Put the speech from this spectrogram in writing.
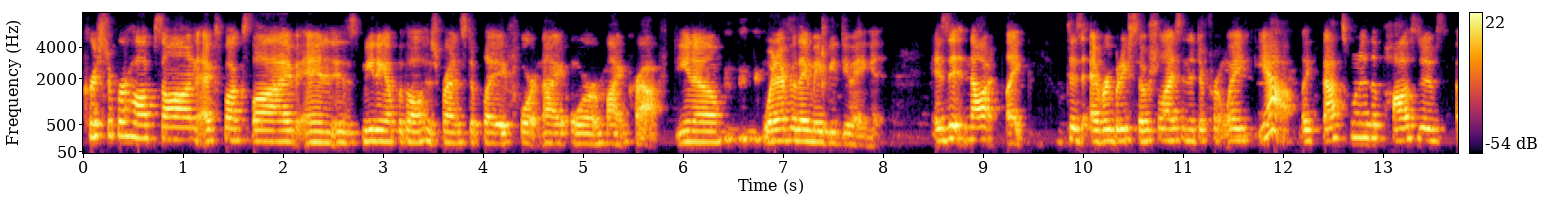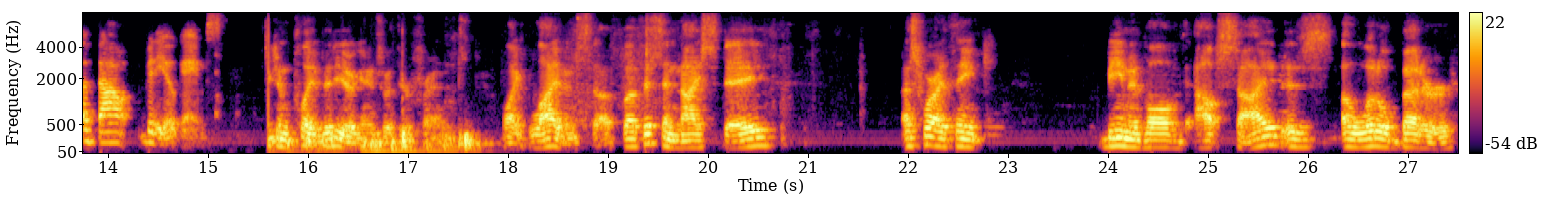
Christopher hops on Xbox Live and is meeting up with all his friends to play Fortnite or Minecraft, you know, whatever they may be doing it. Is it not like does everybody socialize in a different way? Yeah, like that's one of the positives about video games. You can play video games with your friends, like live and stuff. But if it's a nice day, that's where I think being involved outside is a little better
